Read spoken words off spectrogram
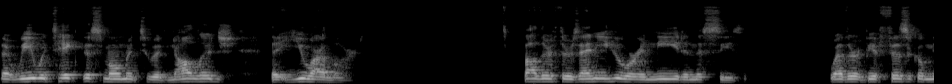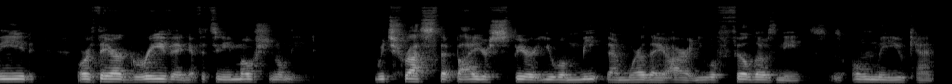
that we would take this moment to acknowledge that you are Lord. Father, if there's any who are in need in this season, whether it be a physical need or if they are grieving, if it's an emotional need, we trust that by your Spirit you will meet them where they are and you will fill those needs as only you can.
